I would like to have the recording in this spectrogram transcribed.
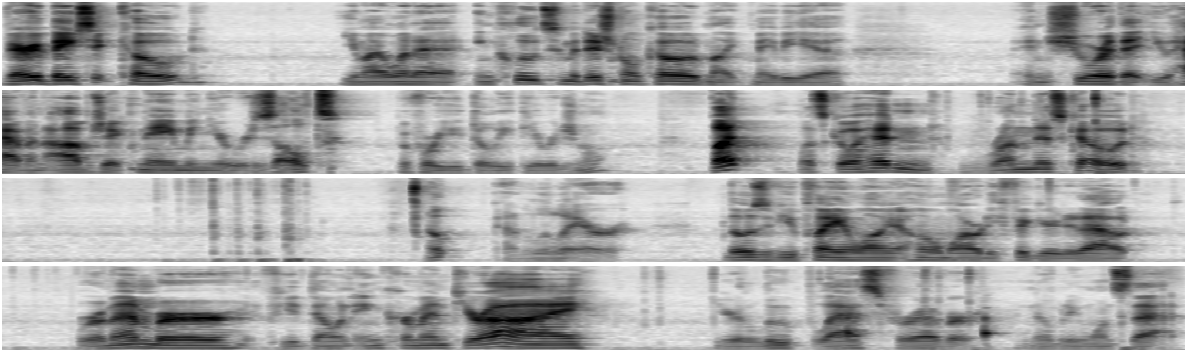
Very basic code. You might want to include some additional code, like maybe a ensure that you have an object name in your result before you delete the original. But let's go ahead and run this code. Oh, got a little error. Those of you playing along at home already figured it out. Remember, if you don't increment your i, your loop lasts forever. Nobody wants that.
